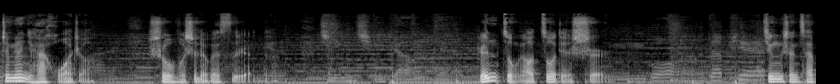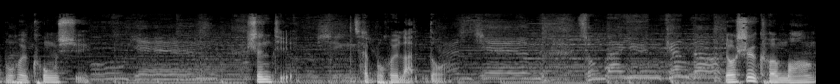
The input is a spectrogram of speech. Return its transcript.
证明你还活着，舒服是留给死人的。人总要做点事，精神才不会空虚，身体。才不会懒惰。有事可忙，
